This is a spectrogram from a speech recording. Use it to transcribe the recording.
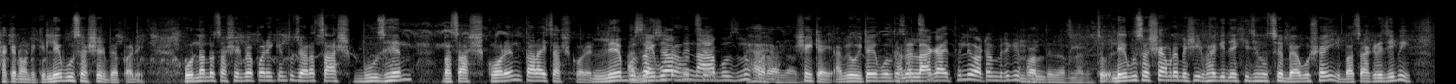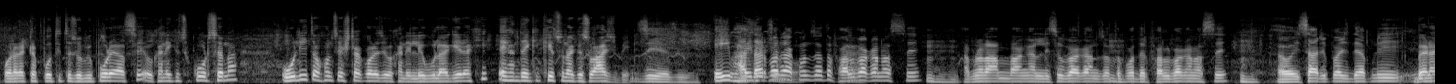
থাকেন অনেকে লেবু চাষের ব্যাপারে। অন্যান্য চাষের ব্যাপারে কিন্তু যারা চাষ বুঝেন বা চাষ করেন তারাই চাষ করেন। লেবু চাষে আপনি না বুঝলেও হ্যাঁ, করা হ্যাঁ, যাবে। সেটাই আমি ওইটাই বলতে লাগাই তুলি অটোমেটিকই ফল দেবে আপনার। তো লেবু চাষে আমরা বেশিরভাগই দেখি যে হচ্ছে ব্যবসায়ী বা চাকরিজীবী ওনার একটা পতিত জমি পড়ে আছে ওখানে কিছু করছে না। উনি তখন চেষ্টা করে যে ওখানে লেবু লাগিয়ে রাখি এখান থেকে কিছু না কিছু আসবে। জি জি। এই ভাই তারপর এখন যত ফল বাগান আছে। আপনার আম বাগান লিচু বাগান যত পদের ফল বাগান আছে ওই চারিপাশ দিয়ে আপনি বেড়া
